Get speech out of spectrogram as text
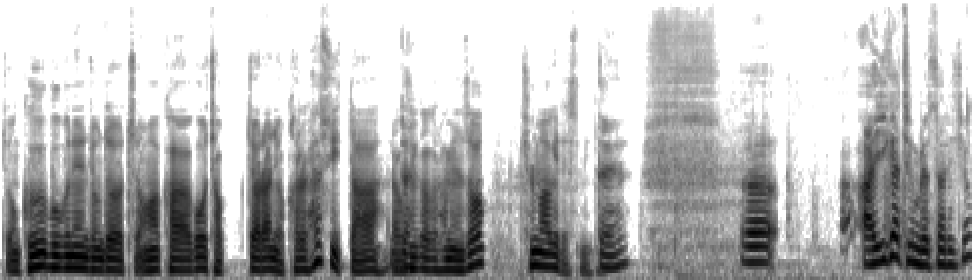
좀 그 부분에는 좀 더 정확하고 적절한 역할을 할 수 있다라고 네. 생각을 하면서 출마하게 됐습니다. 네. 어, 아이가 지금 몇 살이죠?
